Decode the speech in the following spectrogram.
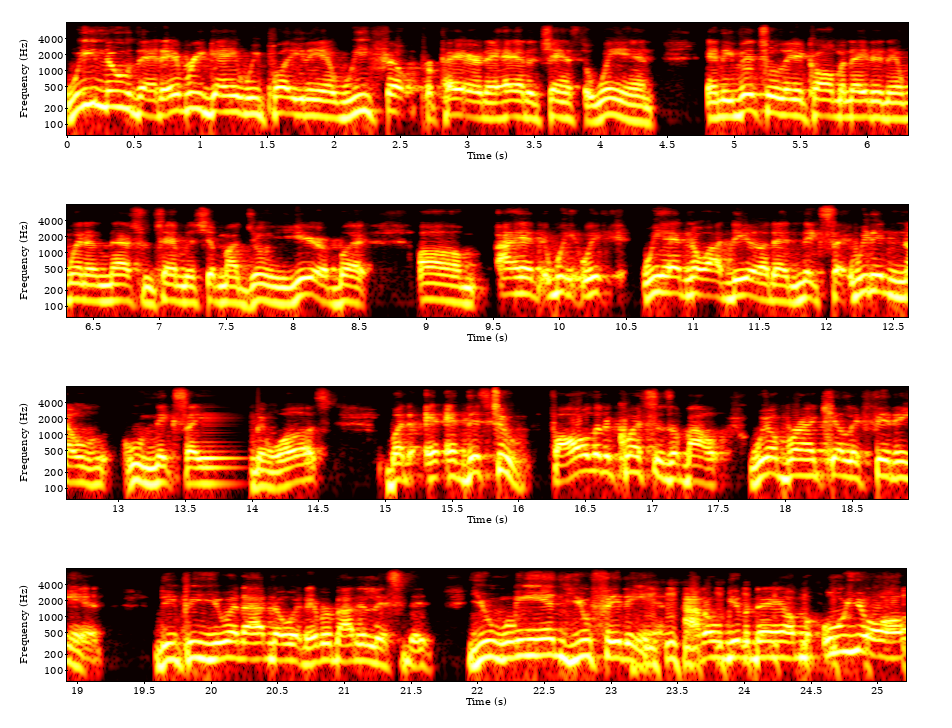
we knew that every game we played in, we felt prepared and had a chance to win. And eventually it culminated in winning the national championship my junior year. But um, I had we we we had no idea that Nick we didn't know who Nick Saban was. But and, and this too, for all of the questions about will Brian Kelly fit in, DP, you and I know it. Everybody listening, you win, you fit in. I don't give a damn who you are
